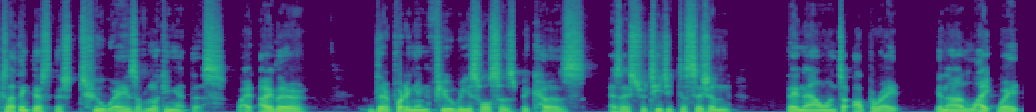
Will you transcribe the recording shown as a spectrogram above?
because I think there's there's two ways of looking at this, right? Either they're putting in few resources because as a strategic decision, they now want to operate in a lightweight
